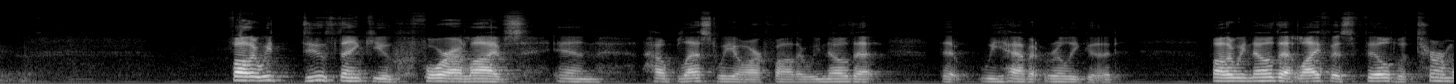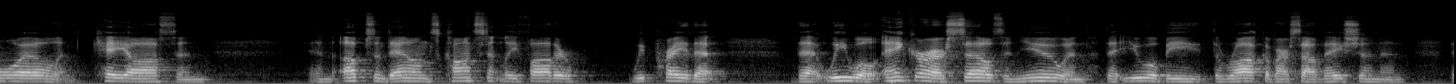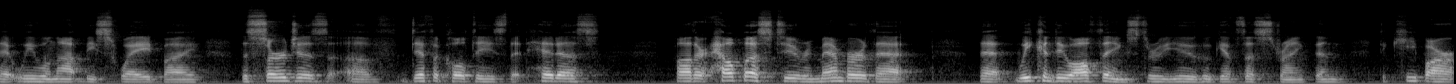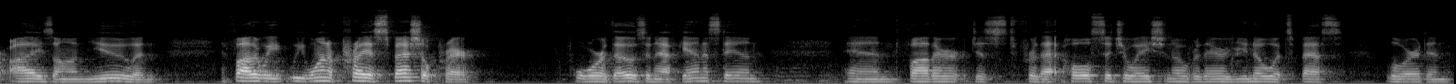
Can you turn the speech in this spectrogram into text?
Father, we do thank you for our lives and how blessed we are, Father. We know that that we have it really good. Father, we know that life is filled with turmoil and chaos and and ups and downs constantly, Father we pray that that we will anchor ourselves in you and that you will be the rock of our salvation and that we will not be swayed by the surges of difficulties that hit us. Father, help us to remember that, that we can do all things through you who gives us strength and to keep our eyes on you. And, and Father, we, we want to pray a special prayer for those in Afghanistan. And Father, just for that whole situation over there, you know what's best, Lord. And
